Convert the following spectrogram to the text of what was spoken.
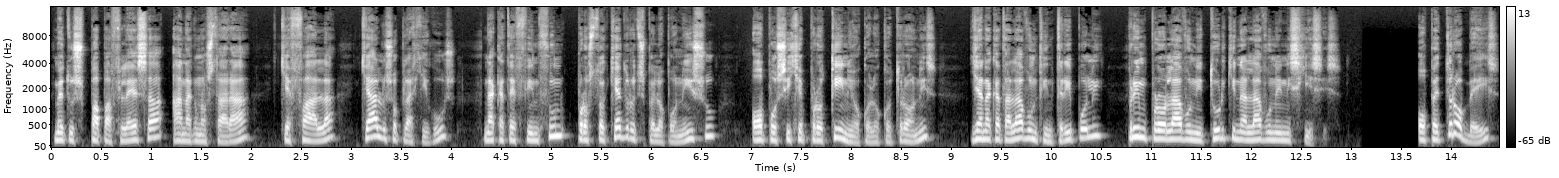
με τους Παπαφλέσα, Αναγνωσταρά, Κεφάλα και άλλους οπλαρχηγούς να κατευθυνθούν προς το κέντρο της Πελοποννήσου, όπως είχε προτείνει ο Κολοκοτρόνη, για να καταλάβουν την Τρίπολη πριν προλάβουν οι Τούρκοι να λάβουν ενισχύσεις. Ο Πετρόμπεϊς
